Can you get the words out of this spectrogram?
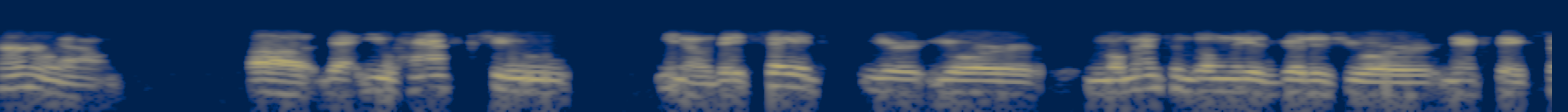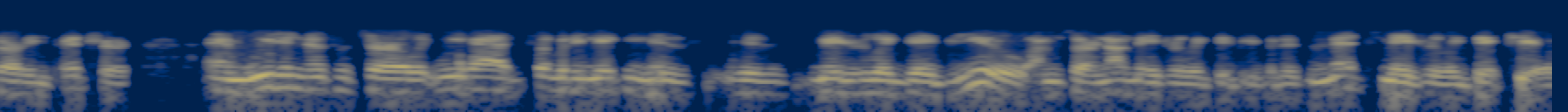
turnaround uh, that you have to, you know, they say it's your your momentum's only as good as your next day starting pitcher and we didn't necessarily. We had somebody making his his major league debut. I'm sorry, not major league debut, but his Mets major league debut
